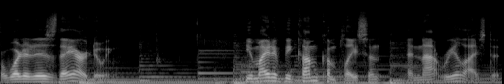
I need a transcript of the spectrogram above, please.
or what it is they are doing. You might have become complacent and not realized it.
